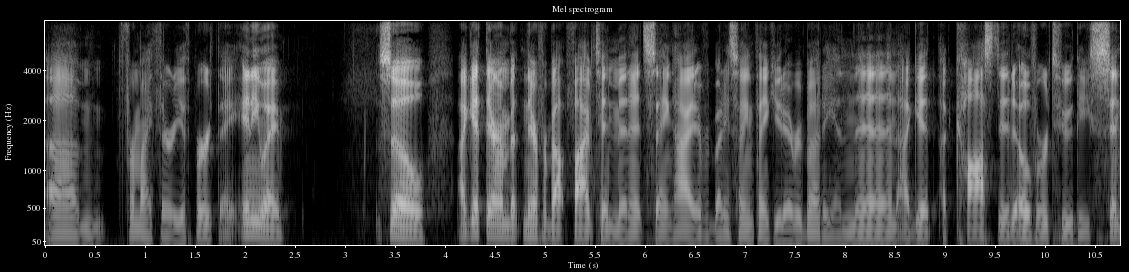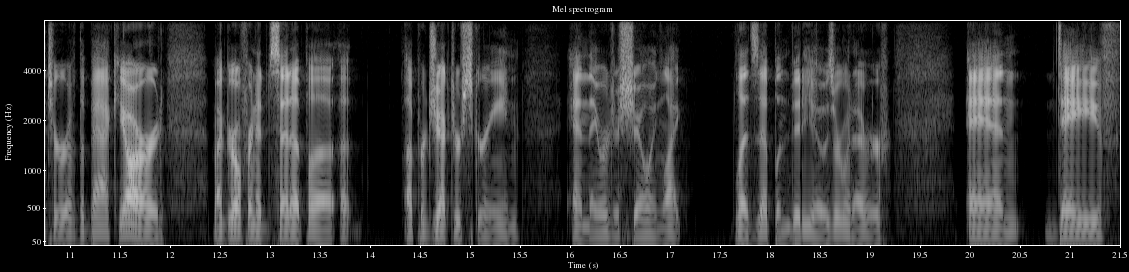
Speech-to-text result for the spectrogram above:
um, for my 30th birthday. Anyway, so I get there. I'm there for about five, ten minutes saying hi to everybody, saying thank you to everybody. And then I get accosted over to the center of the backyard. My girlfriend had set up a, a, a projector screen and they were just showing like Led Zeppelin videos or whatever. And Dave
